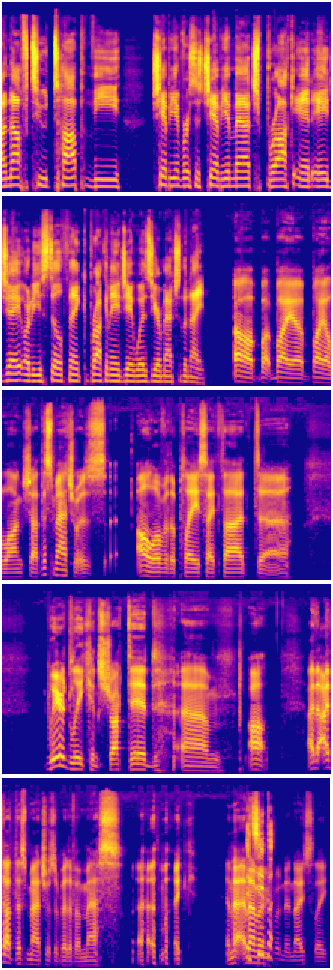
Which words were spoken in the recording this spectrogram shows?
enough to top the champion versus champion match, Brock and AJ, or do you still think Brock and AJ was your match of the night? Oh, but by a by a long shot. This match was all over the place. I thought uh, weirdly constructed. Um, all, I, I thought this match was a bit of a mess. like, and that, that like- putting it nicely.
